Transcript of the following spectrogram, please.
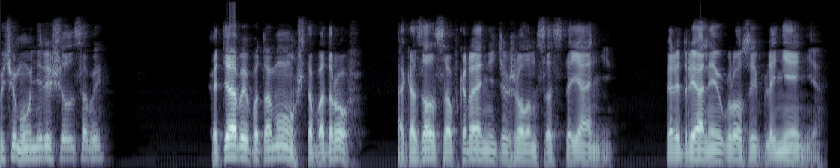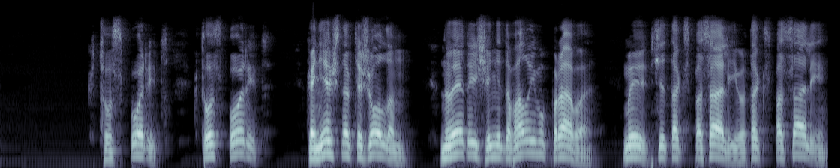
Почему не решился бы? Хотя бы потому, что Бодров оказался в крайне тяжелом состоянии перед реальной угрозой пленения. Кто спорит? Кто спорит? Конечно, в тяжелом, но это еще не давало ему права. Мы все так спасали его, так спасали.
